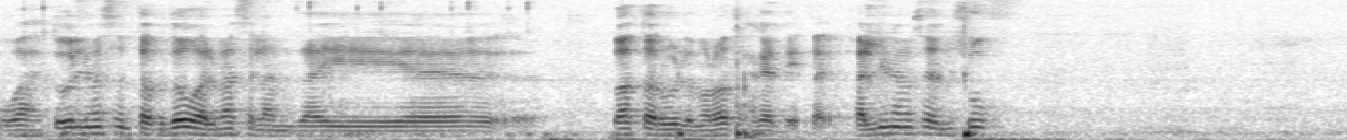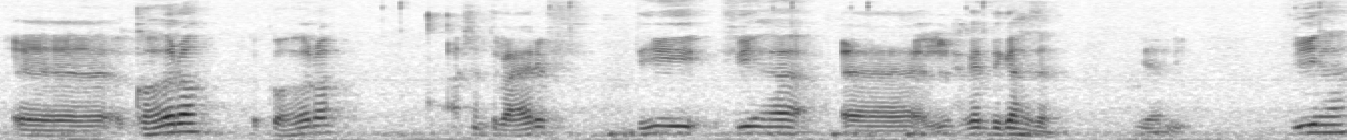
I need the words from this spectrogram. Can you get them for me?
وهتقول لي مثلا طب دول مثلا زي آه، قطر والإمارات والحاجات دي. طيب خلينا مثلا نشوف آه، القاهرة. القاهرة عشان تبقى عارف دي فيها آه، الحاجات دي جاهزة. يعني فيها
